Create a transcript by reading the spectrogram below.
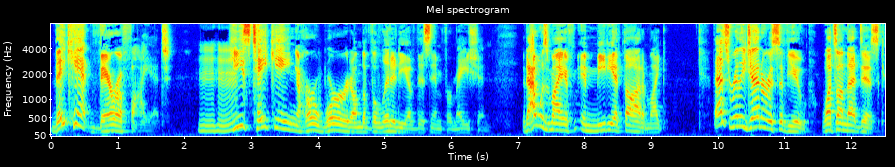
they can't verify it. He's taking her word on the validity of this information. That was my immediate thought. I'm like, that's really generous of you. What's on that disk?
